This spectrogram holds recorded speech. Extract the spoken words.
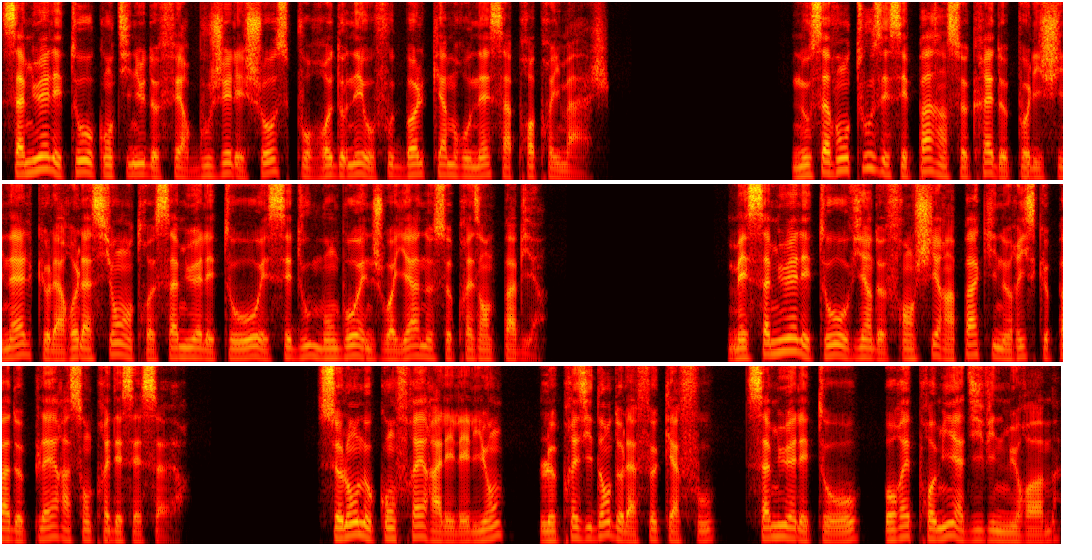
Samuel Eto'o continue de faire bouger les choses pour redonner au football camerounais sa propre image. Nous savons tous et c'est pas un secret de polichinelle que la relation entre Samuel Eto'o et Sedou Mombo Njoya ne se présente pas bien. Mais Samuel Eto'o vient de franchir un pas qui ne risque pas de plaire à son prédécesseur. Selon nos confrères à les Lions, le président de la FECAFU, Samuel Eto'o, aurait promis à Divine Murom,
